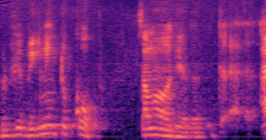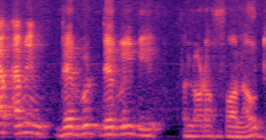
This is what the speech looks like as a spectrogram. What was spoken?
But we're beginning to cope somehow or the other. I, I mean, there would there will be a lot of fallout.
